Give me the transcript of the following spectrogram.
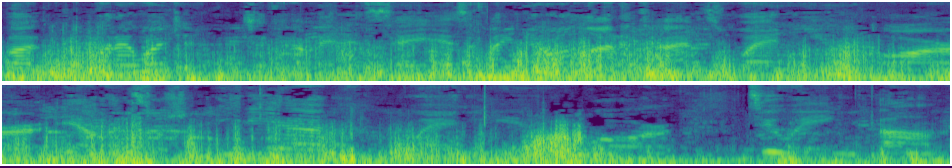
But what I want to, to come in and say is I know a lot of times when you are you know, on social media, when you are doing um,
